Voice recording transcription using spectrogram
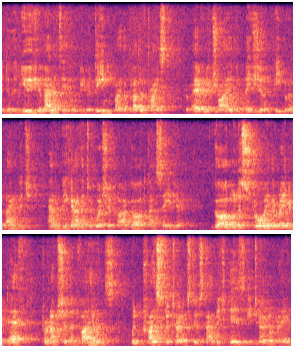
into the new humanity that will be redeemed by the blood of Christ from every tribe and nation and people and language and will be gathered to worship our God and Saviour. God will destroy the reign of death, corruption and violence when Christ returns to establish his eternal reign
